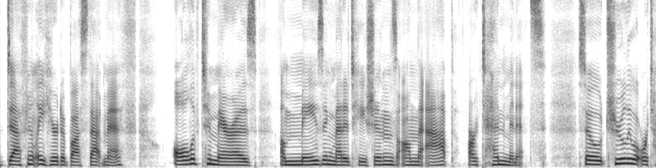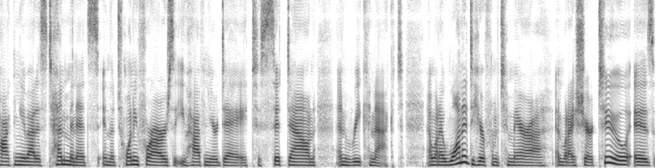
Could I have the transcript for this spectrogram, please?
definitely here to bust that myth all of Tamara's amazing meditations on the app are 10 minutes. So, truly, what we're talking about is 10 minutes in the 24 hours that you have in your day to sit down and reconnect. And what I wanted to hear from Tamara and what I share too is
